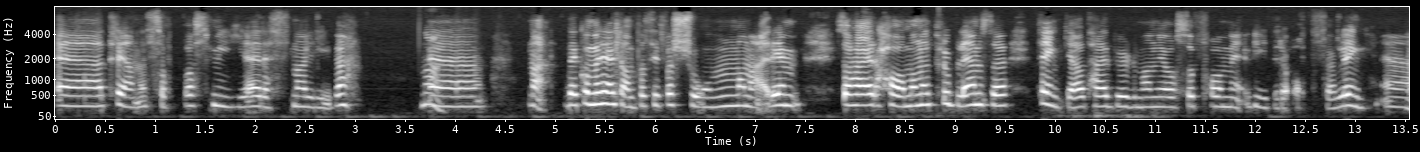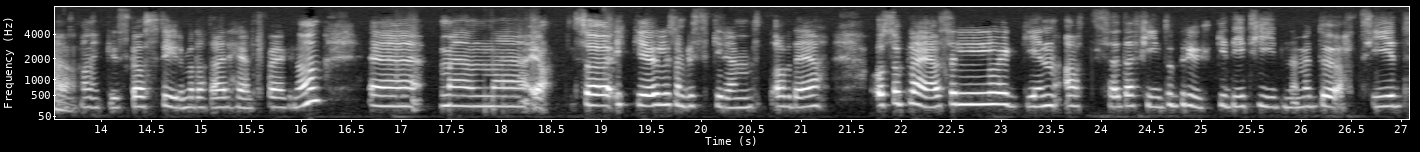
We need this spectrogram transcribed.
eh, trene såpass mye resten av livet. Eh, nei. Det kommer helt an på situasjonen man er i. Så her har man et problem, så tenker jeg at her burde man jo også få med videre oppfølging. Eh, Ja. At man ikke skal styre med dette her helt på egen hånd. Eh, men eh, ja. Så ikke liksom bli skremt av det. Og så pleier jeg å legge inn at det er fint å bruke de tidene med dødtid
